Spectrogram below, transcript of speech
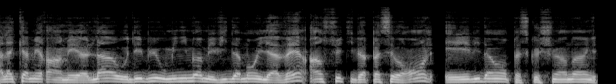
à la caméra. Mais euh, là, au début, au minimum, évidemment, il est à vert. Ensuite, il va passer orange. Et évidemment, parce que je suis un dingue,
